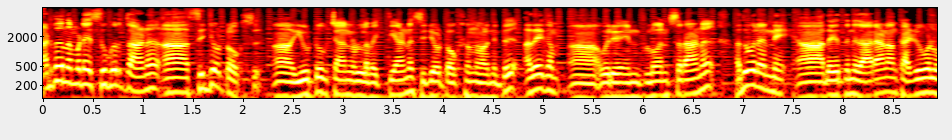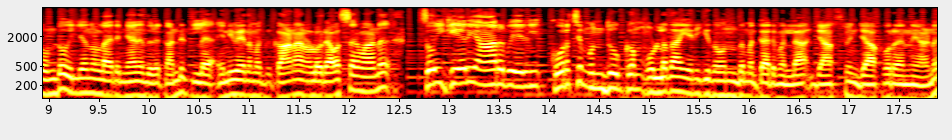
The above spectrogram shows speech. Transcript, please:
അടുത്തത് നമ്മുടെ സുഹൃത്താണ് സിജോ ടോക്സ്. യൂട്യൂബ് ചാനലുള്ള വ്യക്തിയാണ് സിജോ ടോക്സ് എന്ന് പറഞ്ഞിട്ട് അദ്ദേഹം ഒരു ഇൻഫ്ലുവൻസർ ആണ്. അതുപോലെ തന്നെ അദ്ദേഹത്തിന് ധാരാളം കഴിവുകളുണ്ടോ ഇല്ലയോ എന്നുള്ള കാര്യം ഞാനിതുവരെ കണ്ടിട്ടില്ല. എനിവേ നമുക്ക് കാണാനുള്ള ഒരു അവസരമാണ്. സോ ഈ കയറിയ ആറ് പേരിൽ കുറച്ച് മുൻതൂക്കം ഉള്ളതായി എനിക്ക് തോന്നുന്നത് മറ്റാരുമല്ല ജാസ്മിൻ ജാഫർ തന്നെയാണ്.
